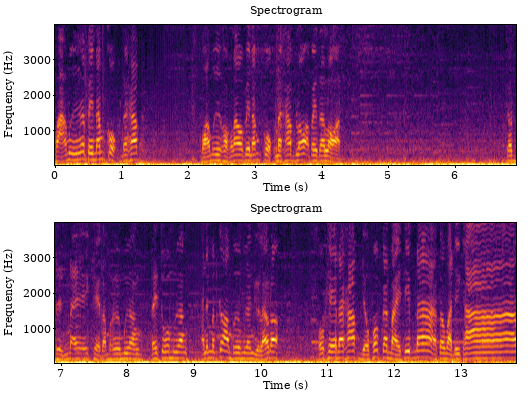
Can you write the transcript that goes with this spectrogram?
ขวามือก็เป็นน้ำกกนะครับ ขวามือของเราเป็นน้ำกกนะครับเลาะไปตลอดจนถึงในเขตอำเภอเมืองในตัวเมือง อันนี้มันก็อำเภอเมืองอยู่แล้วเนาะโอเคนะครับ เดี๋ยวพบกันใหม่ทริปหน้า สวัสดีครับ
